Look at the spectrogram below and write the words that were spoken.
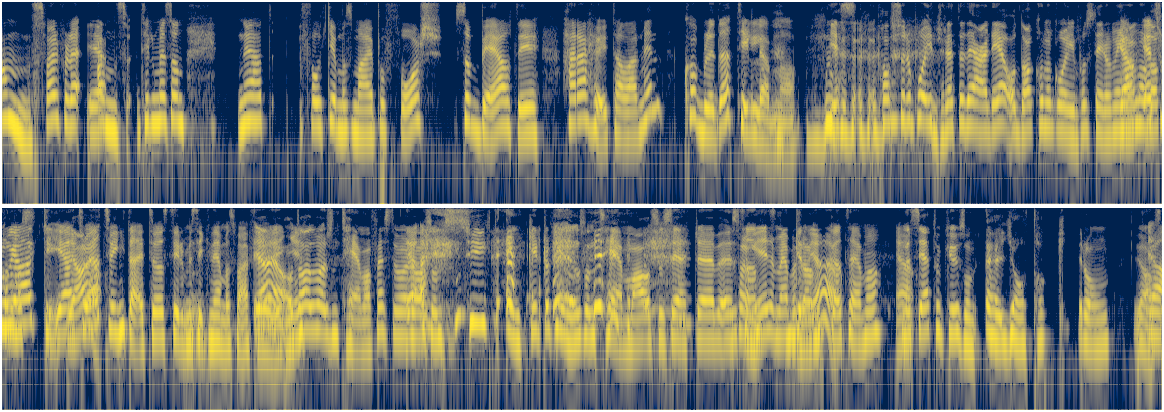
ansvar for det. Ja. Ansvar. Til og med sånn Når jeg har hatt folk hjemme hos meg på vors, så ber jeg alltid Her er høyttaleren min, koble det til den nå. Yes. Du på internettet, det er det, og da kan du gå inn på stereo med en Ja, gang. jeg, tror jeg, jeg ja, tror jeg ja. har tvingt deg til å styre musikken hjemme hos meg før, ja, ja, og da var det sånn temafest. Det var Ja. sånn sykt enkelt å finne noen sånn temaassosierte eh, sanger. Sånn, ja, ja. Granca-tema. Ja. Mens jeg tok jo sånn eh, ja takk-rollen Ja.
